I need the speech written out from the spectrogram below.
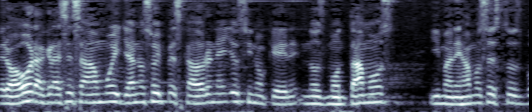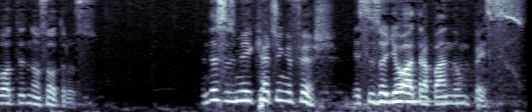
Pero ahora, gracias a Amway, ya no soy pescador en ellos, sino que nos montamos y manejamos estos botes nosotros. And this is me catching a fish. Este soy yo atrapando un pez.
